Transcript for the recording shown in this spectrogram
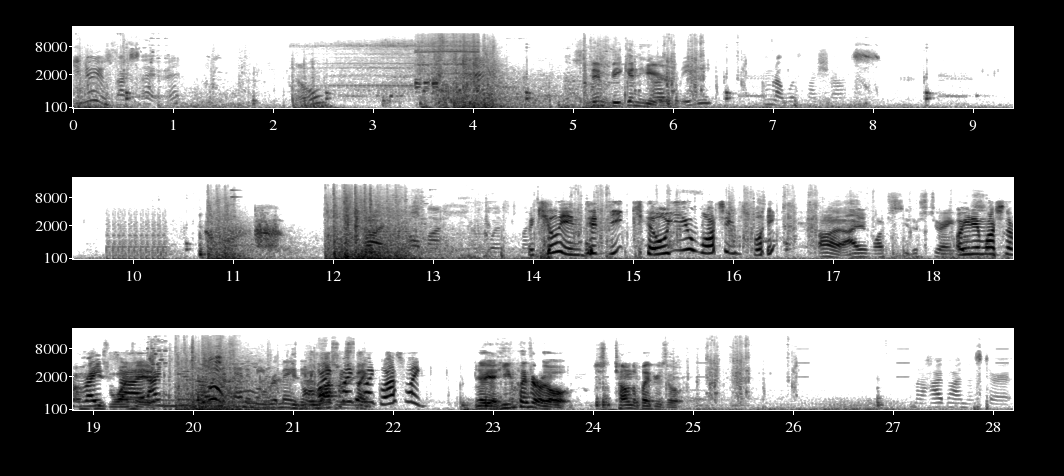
you knew he was about to say it, right? Stim beacon here. I'm gonna whiff my shots. Oh I whiffed my Wait, Killian, did he kill you watching flank? Uh, I didn't watch Cedar Strength. Oh, you didn't watch the right He's side. I knew that. One enemy remaining. Oh, Last Last flank, flank. flank, last flank. Yeah, yeah, he can play for his ult. Just tell him to play for his ult. I'm gonna hide behind this turret.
